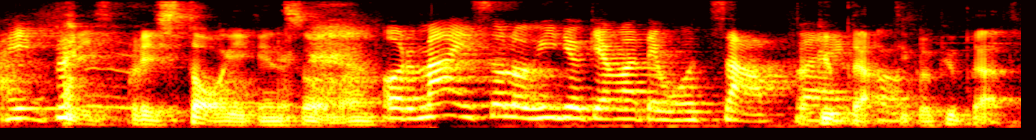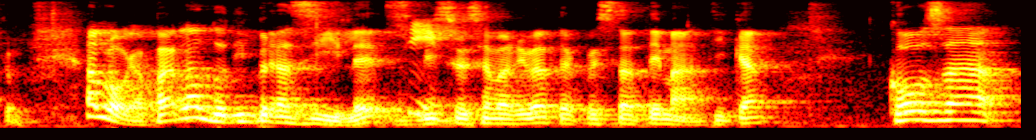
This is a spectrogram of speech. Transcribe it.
Skype? pre- preistoriche, insomma. Ormai solo videochiamate WhatsApp. È più ecco. pratico, è più pratico. Allora, parlando di Brasile, Sì. visto che siamo arrivati a questa tematica, cosa...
